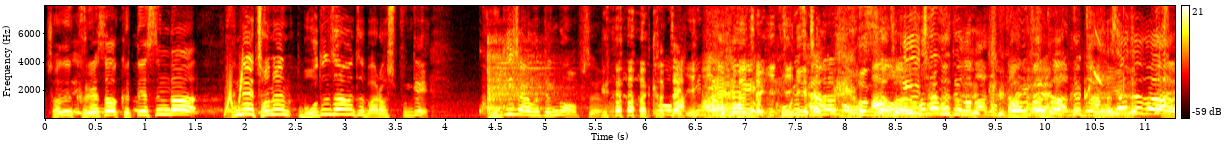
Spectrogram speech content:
저는 그래서 그때 쓴가 근데 저는 모든 사람한테 말하고 싶은 게 곡이 잘못된 건 없어요. 갑자기. 곡이 고기 잘못된 건 맞아. 그 당사자가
